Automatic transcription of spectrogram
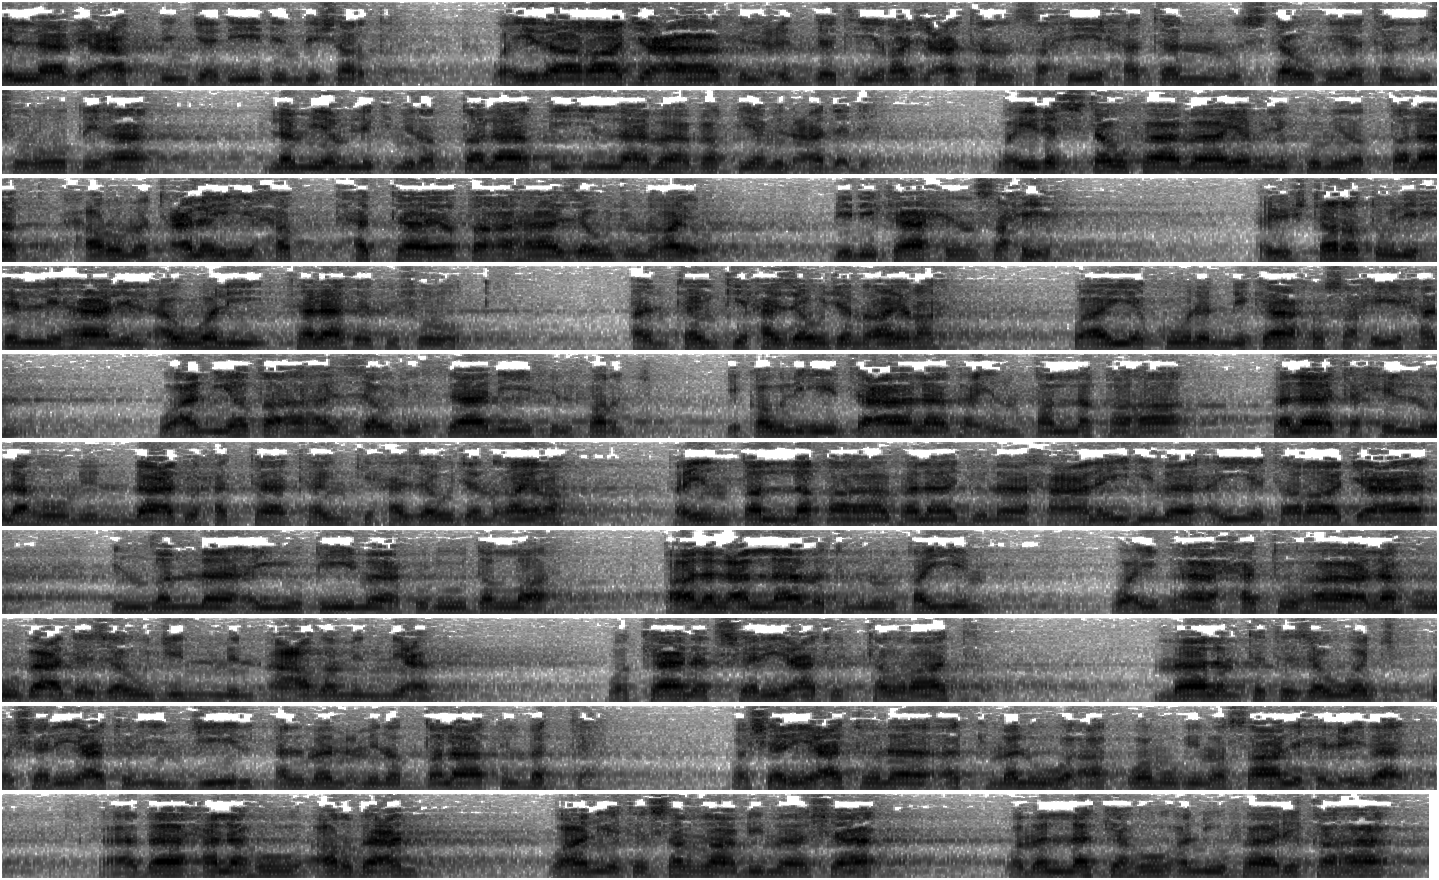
إلا بعقد جديد بشرطه وإذا راجعها في العدة رجعة صحيحة مستوفية لشروطها لم يملك من الطلاق إلا ما بقي من عدده وإذا استوفى ما يملك من الطلاق حرمت عليه حتى يطأها زوج غيره بنكاح صحيح فيشترط لحلها للأول ثلاثة شروط. أن تنكح زوجا غيره وأن يكون النكاح صحيحا وأن يطأها الزوج الثاني في الفرج لقوله تعالى فإن طلقها فلا تحل له من بعد حتى تنكح زوجا غيره فإن طلقها فلا جناح عليهما أن يتراجعا إن ظنا أن يقيما حدود الله. قال العلامة ابن القيم وإباحتها له بعد زوج من أعظم النعم. وكانت شريعة التوراة ما لم تتزوج وشريعة الإنجيل المنع من الطلاق البتة وشريعتنا أكمل وأقوم بمصالح العباد فأباح له أربعا وأن يتسرى بما شاء وملكه أن يفارقها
